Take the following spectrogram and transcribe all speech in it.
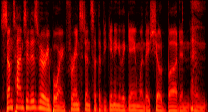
Sometimes it is very boring. For instance, at the beginning of the game when they showed Bud in, in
